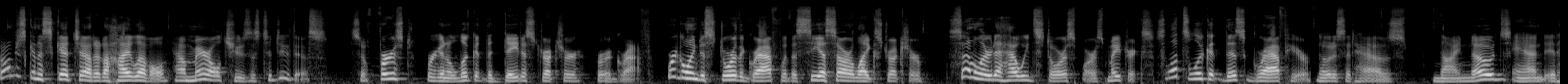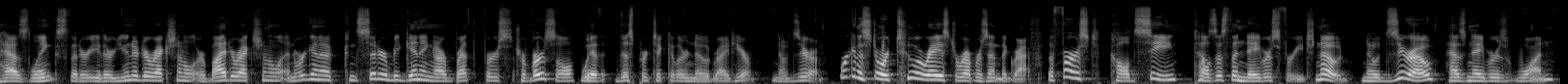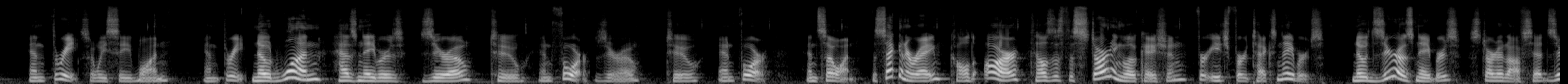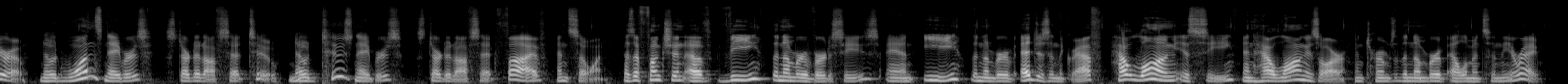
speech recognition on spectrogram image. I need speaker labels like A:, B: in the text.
A: So I'm just going to sketch out at a high level how Merrill chooses to do this. So first, we're going to look at the data structure for a graph. We're going to store the graph with a CSR-like structure, similar to how we'd store a sparse matrix. So let's look at this graph here. Notice it has nine nodes, and it has links that are either unidirectional or bidirectional, and we're going to consider beginning our breadth first traversal with this particular node right here, node 0. We're going to store two arrays to represent the graph. The first, called C, tells us the neighbors for each node. Node 0 has neighbors 1 and 3, so we see 1 and 3. Node 1 has neighbors 0, 2, and 4. 0, 2, and 4 and so on. The second array, called R, tells us the starting location for each vertex neighbors. Node 0's neighbors start at offset 0. Node 1's neighbors start at offset 2. Node 2's neighbors start at offset 5, and so on. As a function of v, the number of vertices, and e, the number of edges in the graph, how long is c and how long is r in terms of the number of elements in the array?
